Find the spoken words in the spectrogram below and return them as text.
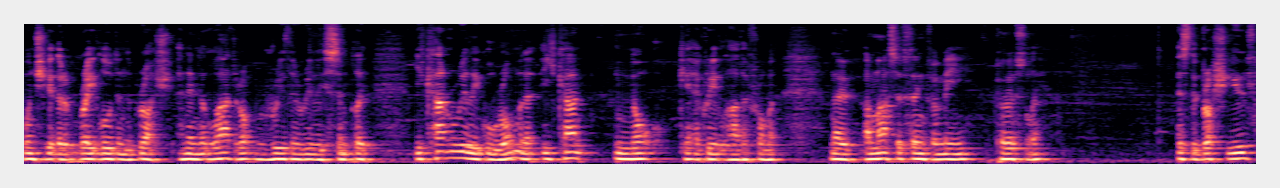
once you get the right load in the brush, and then the lather up really, really simply. You can't really go wrong with it. You can't not get a great lather from it. Now, a massive thing for me personally is the brush you use.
